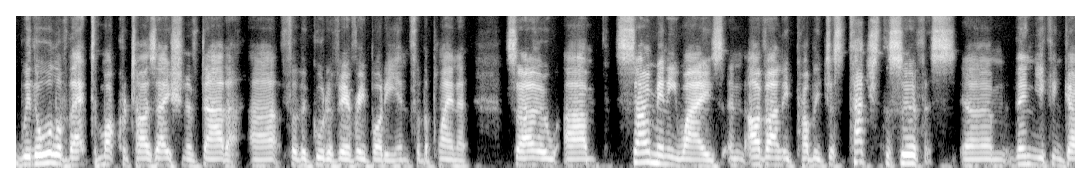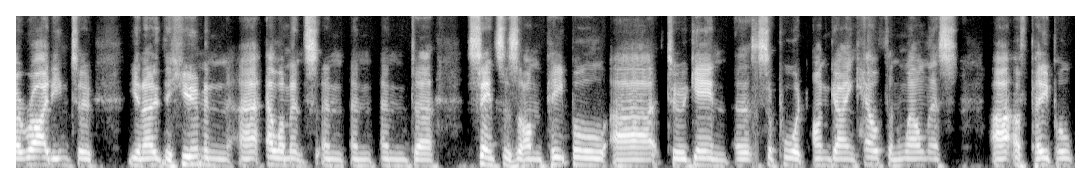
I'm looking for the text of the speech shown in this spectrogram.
with all of that democratization of data uh, for the good of everybody and for the planet. So, um, so many ways, and I've only probably just touched the surface. Um, then you can go right into, you know, the human uh, elements and and and uh, sensors on people uh, to again uh, support ongoing health and wellness uh, of people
